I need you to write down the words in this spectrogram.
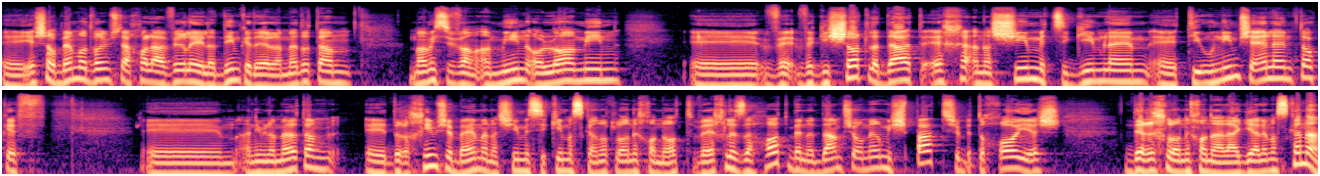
אה, יש הרבה מאוד דברים שאתה יכול להעביר לילדים כדי ללמד אותם מה מסביבם אמין או לא אמין. אה, ו- וגישות לדעת איך אנשים מציגים להם אה, טיעונים שאין להם תוקף. אה, אני מלמד אותם דרכים שבהם אנשים מסיקים מסקנות לא נכונות, ואיך לזהות בן אדם שאומר משפט שבתוכו יש דרך לא נכונה להגיע למסקנה.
